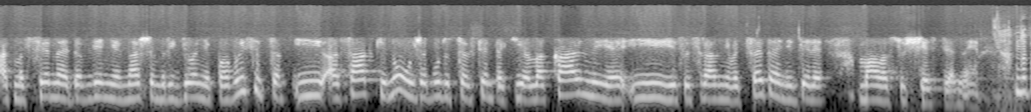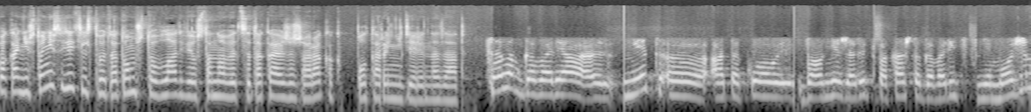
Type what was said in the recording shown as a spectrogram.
атмосферное давление в нашем регионе повысится, и осадки, ну, уже будут совсем такие локальные, и если сравнивать с этой неделей, малосущественные. Но пока ничто не свидетельствует о том, что в Латвии установится такая же жара, как полторы недели назад. В целом говоря, нет э, о такой волне жары пока что говорить не можем.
